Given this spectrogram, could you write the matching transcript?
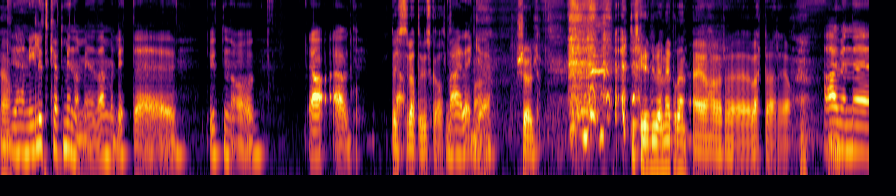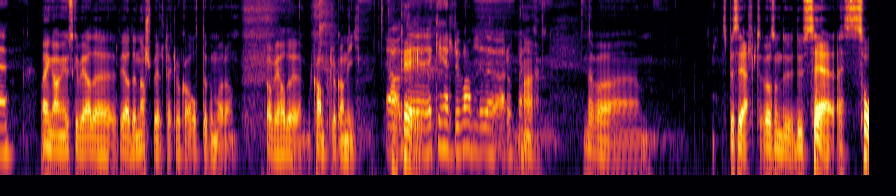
Ja. de her Nilet Cup-minnene mine, de er litt uh, uten å Ja, jeg, Det er ikke så lett å huske alt. nei, det er ikke Nei. det. Sjøl. Du skriver du er med på den. Jeg har uh, vært der, ja. Nei, men Uh, Og en gang jeg husker vi hadde, vi hadde nachspiel til klokka åtte på morgenen. Og vi hadde kamp klokka ni. Ja, okay. det er ikke helt uvanlig, det der oppe. Nei. Det var eh, spesielt. Det var som du, du ser Jeg så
